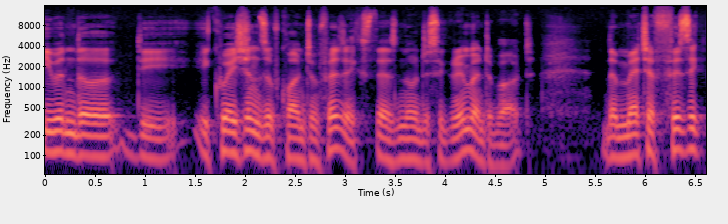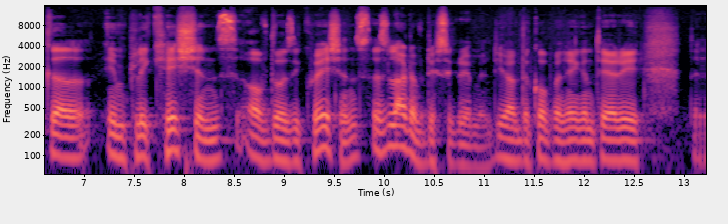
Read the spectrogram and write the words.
even though the equations of quantum physics, there's no disagreement about, the metaphysical implications of those equations, there's a lot of disagreement. You have the Copenhagen theory, the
